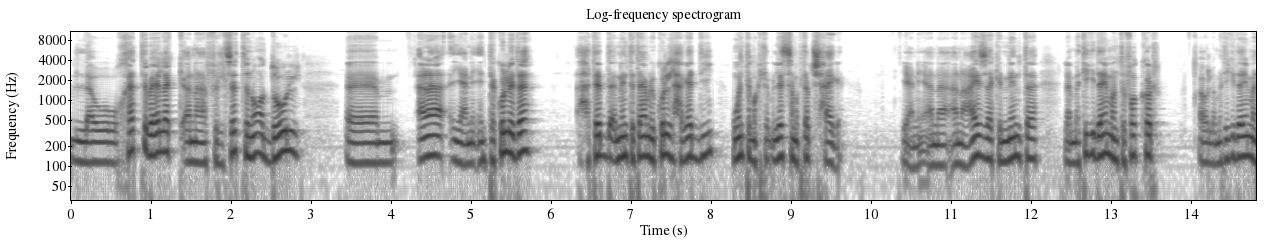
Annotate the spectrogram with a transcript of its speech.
لو خدت بالك أنا في الست نقط دول أنا يعني أنت كل ده هتبدأ إن أنت تعمل كل الحاجات دي وأنت مكتب... لسه ما كتبتش حاجة. يعني أنا أنا عايزك إن أنت لما تيجي دايما تفكر أو لما تيجي دايما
